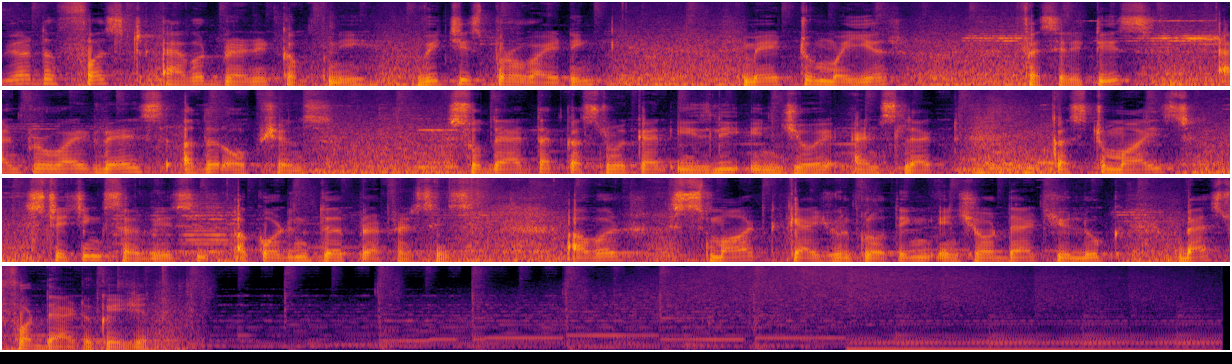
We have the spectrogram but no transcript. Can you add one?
We are the first ever branded company which is providing made to measure facilities and provide various other options so that the customer can easily enjoy and select customized stitching services according to their preferences. Our smart casual clothing ensure that you look best for that occasion.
